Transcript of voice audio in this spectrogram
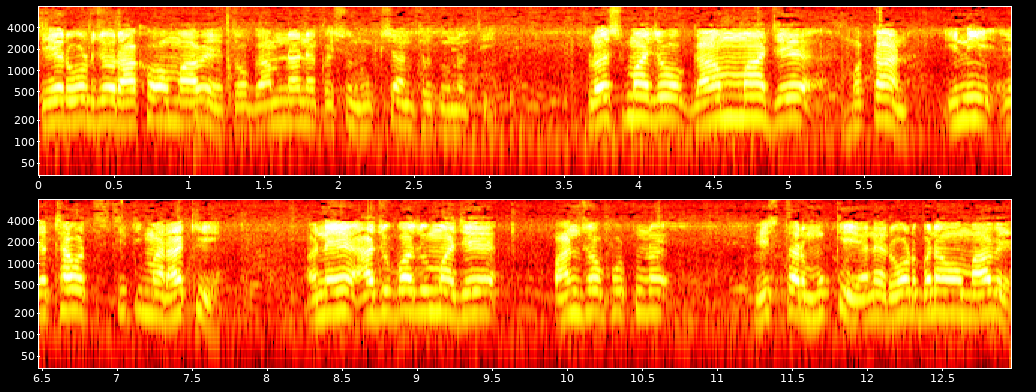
તે રોડ જો રાખવામાં આવે તો ગામનાને કશું નુકસાન થતું નથી. પ્લસમાં જો ગામમાં જે મકાન એની યથાવત સ્થિતિમાં રાખી અને આજુબાજુમાં જે પાંચસો ફૂટનો વિસ્તાર મૂકી અને રોડ બનાવવામાં આવે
